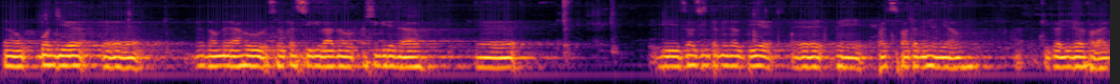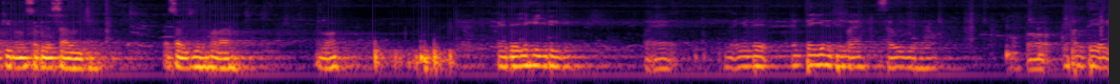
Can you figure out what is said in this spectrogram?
Então, bom dia. É, meu nome é Raul, sou cacique lá no Axinguiriná. É, e sozinho também na aldeia é, vem participar da minha reunião. Que a gente vai falar aqui no sobre a saúde. É isso que eu vou falar. Tá bom? Jadi gini. Eh, nak yang dia yang dia ni dia mai sawi dia. Ko depan tu dia.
